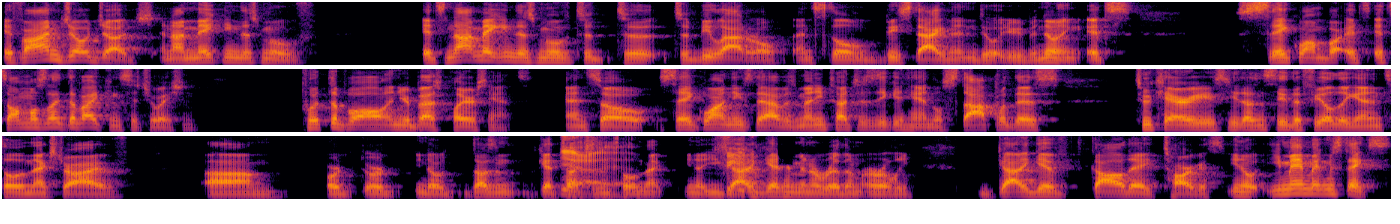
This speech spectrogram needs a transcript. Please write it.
If I'm Joe Judge and I'm making this move, it's not making this move to to to be lateral and still be stagnant and do what you've been doing. It's Saquon. Bar- it's it's almost like the Viking situation. Put the ball in your best player's hands. And so Saquon needs to have as many touches as he can handle. Stop with this two carries. He doesn't see the field again until the next drive, um, or or you know doesn't get touches Yeah, until the next. You know you got to get him in a rhythm early. Got to give Golladay targets. You know you may make mistakes,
